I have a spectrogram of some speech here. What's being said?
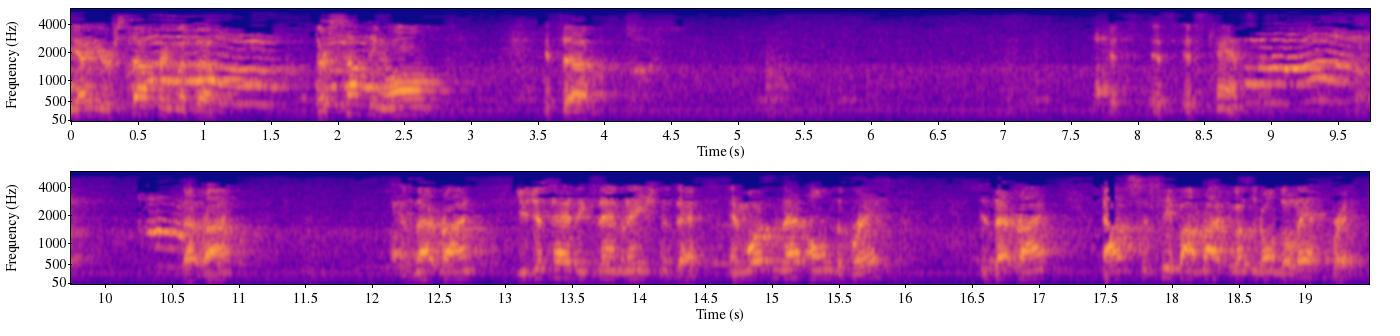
yeah, you're suffering with a. There's something wrong. It's a. It's it's it's cancer. Is that right? Isn't that right? You just had an examination of that, and wasn't that on the breast? Is that right? Now, let's see if I'm right. It wasn't on the left breast.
